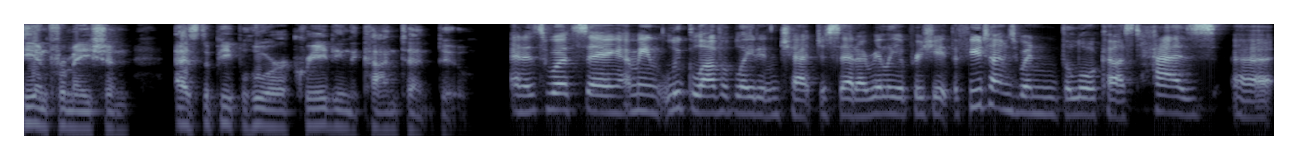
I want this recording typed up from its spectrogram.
the information as the people who are creating the content do. And it's worth saying, I mean, Luke Lavablade in chat just said, I really appreciate the few times when the Lorecast has uh,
